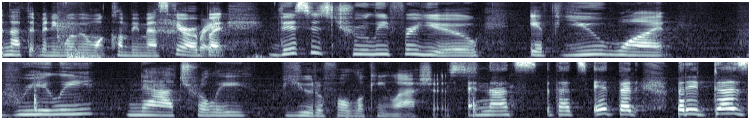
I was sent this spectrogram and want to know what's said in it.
not that many women want clumpy mascara, Right. but this is truly for you if you want really naturally beautiful looking lashes. And that's that's it. That but it does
